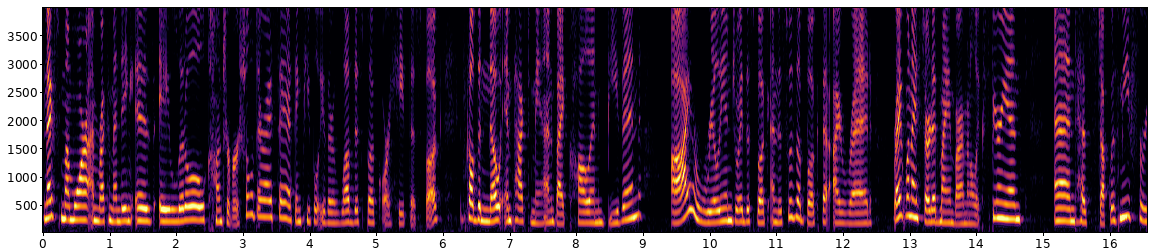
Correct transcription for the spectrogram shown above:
Next memoir I'm recommending is a little controversial, dare I say. I think people either love this book or hate this book. It's called The No Impact Man by Colin Beavan. I really enjoyed this book, and this was a book that I read right when I started my environmental experience and has stuck with me for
